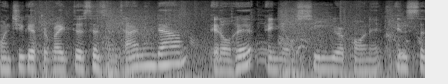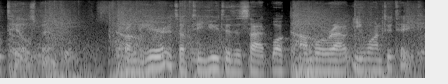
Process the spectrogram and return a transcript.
Once you get the right distance and timing down, it'll hit, and you'll see your opponent insta tailspin. From here, it's up to you to decide what combo route you want to take.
